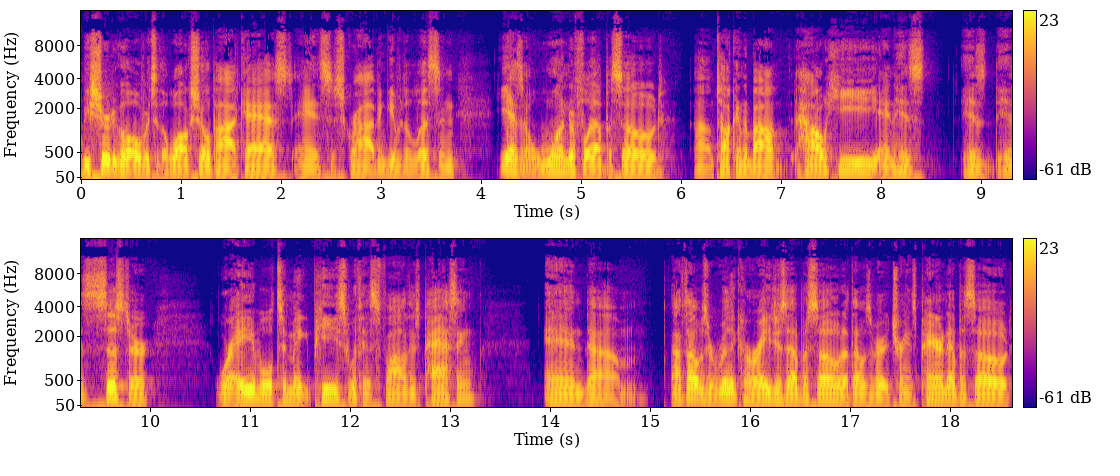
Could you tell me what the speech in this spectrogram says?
be sure to go over to the Walk Show podcast and subscribe and give it a listen. He has a wonderful episode um, talking about how he and his his his sister were able to make peace with his father's passing, and um, I thought it was a really courageous episode. I thought it was a very transparent episode,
